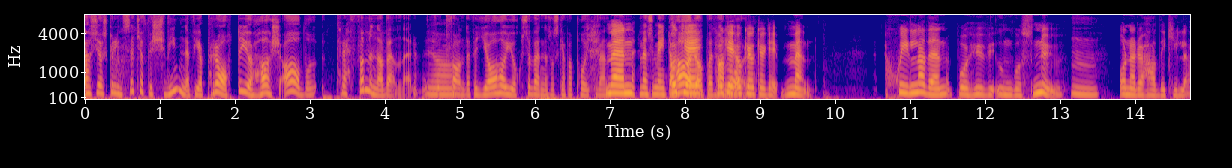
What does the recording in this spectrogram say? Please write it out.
alltså jag skulle inte säga att jag försvinner för jag pratar ju och hörs av och träffar mina vänner Ja. fortfarande. För jag har ju också vänner som skaffar pojkvän men, Men som jag inte okej, hör av på ett okej, halvår. okej, okej, okej. Men skillnaden på hur vi umgås nu Mm, och när du hade kille.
